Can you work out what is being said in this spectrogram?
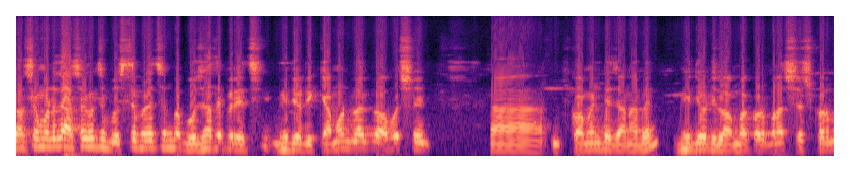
দর্শক মন্ডলী, আশা করছি বুঝতে পেরেছেন বা বোঝাতে পেরেছি। ভিডিওটি কেমন লাগল অবশ্যই কমেন্টে জানাবেন। ভিডিওটি লম্বা করব না, শেষ করব।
